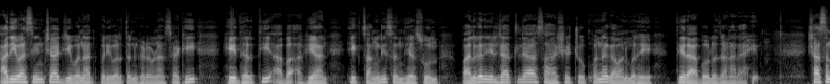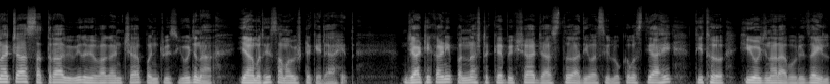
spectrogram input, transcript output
आदिवासींच्या जीवनात परिवर्तन घडवण्यासाठी हे धरती आबा अभियान एक चांगली संधी असून पालघर जिल्ह्यातल्या सहाशे चोपन्न गावांमध्ये ते राबवलं जाणार आहे. शासनाच्या सतरा विविध विभागांच्या पंचवीस योजना यामध्ये समाविष्ट केल्या आहेत. ज्या ठिकाणी पन्नास टक्क्यापेक्षा जास्त आदिवासी लोकवस्ती आहे तिथं ही योजना राबवली जाईल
